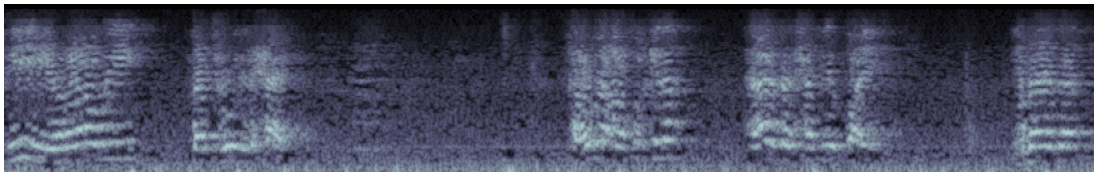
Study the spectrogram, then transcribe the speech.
فيه راوي مجهول الحال. فأقول على طول كده هذا الحديث ضعيف. لماذا؟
